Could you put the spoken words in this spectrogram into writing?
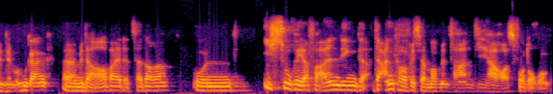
in dem Umgang äh, mit der Arbeit etc. Und ich suche ja vor allen Dingen, der, der, Ankauf ist ja momentan die Herausforderung.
